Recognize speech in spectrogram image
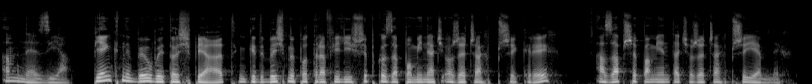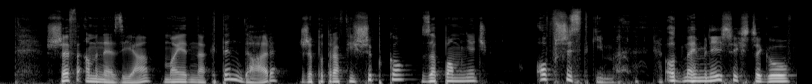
amnezja. Piękny byłby to świat, gdybyśmy potrafili szybko zapominać o rzeczach przykrych, a zawsze pamiętać o rzeczach przyjemnych. Szef amnezja ma jednak ten dar, że potrafi szybko zapomnieć o wszystkim. Od najmniejszych szczegółów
